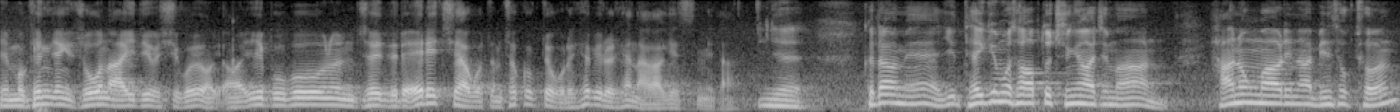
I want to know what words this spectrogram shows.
예, 뭐 굉장히 좋은 아이디어시고요. 어, 이 부분은 저희들이 LH하고 좀 적극적으로 협의를 해 나가겠습니다. 예. 그 다음에 이 대규모 사업도 중요하지만 한옥마을이나 민속촌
